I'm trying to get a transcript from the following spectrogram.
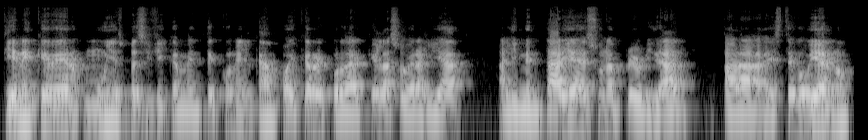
tiene que ver muy específicamente con el campo. Hay que recordar que la soberanía alimentaria es una prioridad para este gobierno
